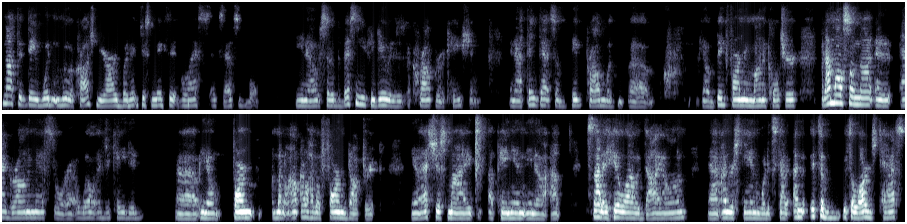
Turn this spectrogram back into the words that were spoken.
not that they wouldn't move across your yard, but it just makes it less accessible. You know, so the best thing you can do is a crop rotation, and I think that's a big problem with uh, you know big farming monoculture. But I'm also not an agronomist or a well-educated uh, you know farm. I'm not, I don't have a farm doctorate. You know, that's just my opinion. You know, I, it's not a hill I would die on. And I understand what it's got. I'm, it's a it's a large task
